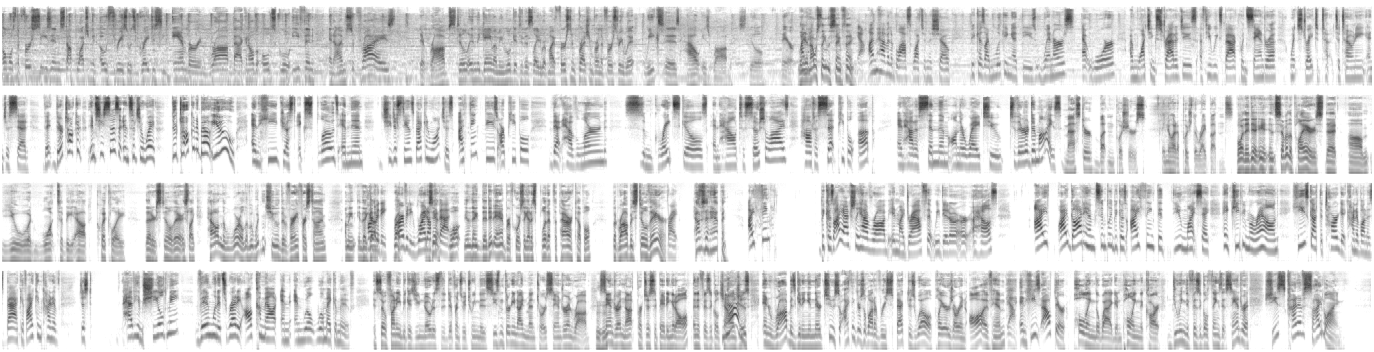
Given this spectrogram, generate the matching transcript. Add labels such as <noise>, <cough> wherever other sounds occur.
almost the first season, stopped watching in 03, so it's great to see Amber and Rob back and all the old school Ethan, and I'm surprised that Rob's still in the game. I mean, we'll get to this later, but my first impression from the first three we- weeks is how is Rob still there? Leanne, I'm- I was thinking the same thing. Yeah, I'm having a blast watching this show because I'm looking at these winners at war. I'm watching strategies. A few weeks back, when Sandra went straight to, t- to Tony and just said that they're talking, and she says it in such a way, they're talking about you. And he just explodes. And then she just stands back and watches. I think these are people that have learned some great skills and how to socialize, how to set people up and how to send them on their way to to their demise. Master button pushers. They know how to push the right buttons. Boy, they do. It- it- Some of the players that um, you would want to be out quickly that are still there. It's like, how in the world? I mean, wouldn't you the very first time? I mean, they Parvati. got Parvati, right off the bat. Well, and they, they did Amber, of course. They got to split up the power couple, but Rob is still there. Right. How does that happen? I think because I actually have Rob in my draft that we did at our, our house. I I got him simply because I think that you might say, "Hey, keep him around. He's got the target kind of on his back. If I can kind of just have him shield me, then when it's ready, I'll come out and and we'll we'll make a move." It's so funny because you notice the difference between the season 39 mentors, Sandra and Rob. Mm-hmm. Sandra not participating at all in the physical challenges, and Rob is getting in there too. So I think there's a lot of respect as well. Players are in awe of him, Yeah. and he's out there pulling the wagon, pulling the cart, doing the physical things that Sandra, she's kind of sideline.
